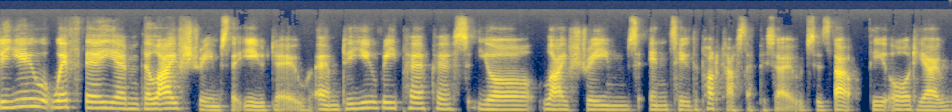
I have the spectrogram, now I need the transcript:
Do you with the um the live streams that you do, um, do you repurpose your live streams into the podcast episodes? Is that the audio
